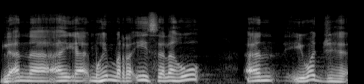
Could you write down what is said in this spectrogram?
لأن المهمة الرئيسة له أن يوجه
